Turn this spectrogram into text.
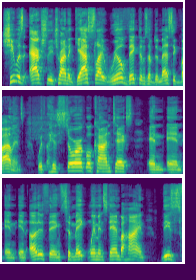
she was actually trying to gaslight real victims of domestic violence with historical context and and and and other things to make women stand behind these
